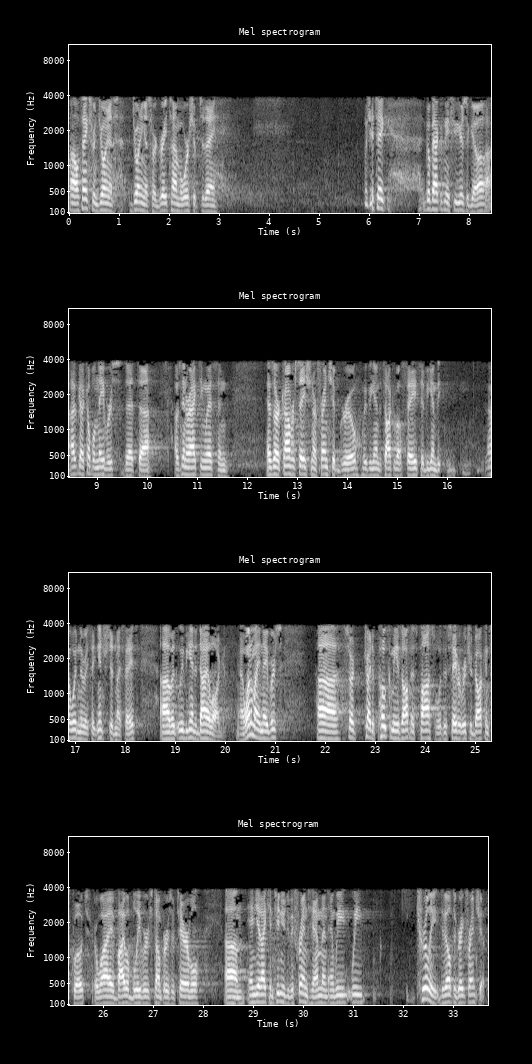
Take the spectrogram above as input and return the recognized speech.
Oh, thanks for joining us, joining us for a great time of worship today. Would you take, go back with me a few years ago. I've got a couple neighbors that uh, I was interacting with, and as our conversation, our friendship grew, we began to talk about faith. It began to, I wouldn't really say interested in my faith, uh, but we began to dialogue. Uh, one of my neighbors uh, sort of tried to poke me as often as possible with his favorite Richard Dawkins quote, or why Bible believers, stumpers are terrible. Um, and yet I continued to befriend him, and, and we, we truly developed a great friendship.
